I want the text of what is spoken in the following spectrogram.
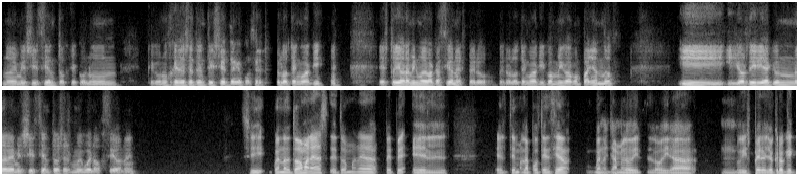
9600 que con un, que con un GD77, que por cierto lo tengo aquí. Estoy ahora mismo de vacaciones, pero, pero lo tengo aquí conmigo acompañando. Y, yo os diría que un 9600 es muy buena opción. ¿eh? Sí, bueno, de todas maneras, de todas maneras, Pepe, el, el tema, la potencia, bueno, ya me lo, dirá Luis, pero yo creo que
